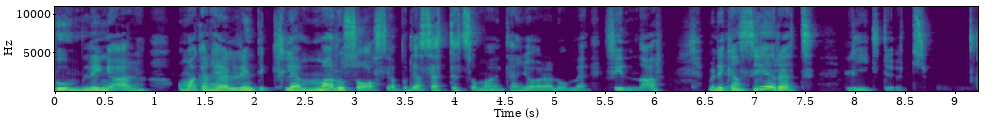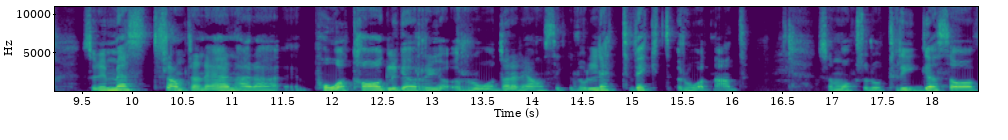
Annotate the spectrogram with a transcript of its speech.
bumlingar. Och man kan heller inte klämma rosacea på det sättet som man kan göra då med finnar. Men det kan se rätt likt ut. Så det mest framträdande är den här eh, påtagliga rodnaden i ansiktet och lättväckt rodnad. Som också då triggas av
